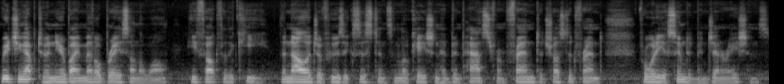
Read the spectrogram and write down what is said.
Reaching up to a nearby metal brace on the wall, he felt for the key, the knowledge of whose existence and location had been passed from friend to trusted friend for what he assumed had been generations.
